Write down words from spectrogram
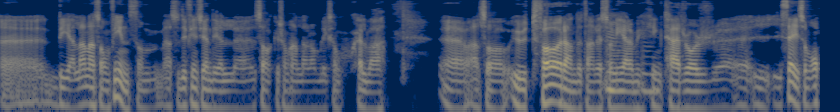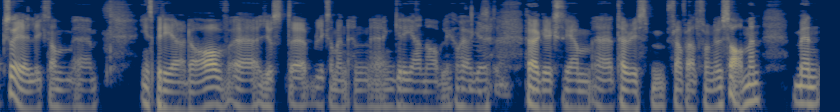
eh, delarna som finns. Som, alltså det finns ju en del eh, saker som handlar om liksom själva eh, alltså utförandet, han resonerar mm, mycket mm. kring terror eh, i, i, sig som också är liksom eh, inspirerade av eh, just eh, liksom en, en, en, gren av liksom höger, högerextrem eh, terrorism framförallt från USA. Men, men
